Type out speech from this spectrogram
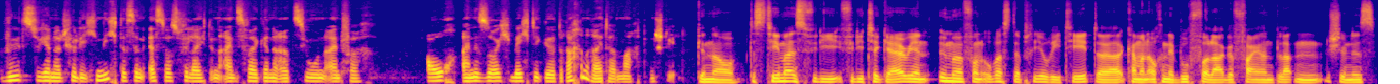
willst du ja natürlich nicht, dass in Essos vielleicht in ein, zwei Generationen einfach auch eine solch mächtige Drachenreitermacht entsteht. Genau. Das Thema ist für die, für die Targaryen immer von oberster Priorität. Da kann man auch in der Buchvorlage Fire and Blood ein schönes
